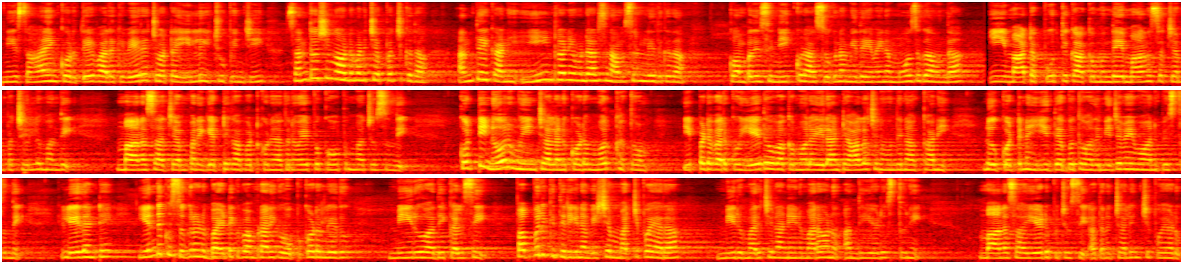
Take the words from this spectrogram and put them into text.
నీ సహాయం కోరితే వాళ్ళకి వేరే చోట ఇల్లు చూపించి సంతోషంగా ఉండమని చెప్పొచ్చు కదా. అంతేకాని ఈ ఇంట్లోనే ఉండాల్సిన అవసరం లేదు కదా. కొంపదీసి నీకు కూడా ఆ సుగుణం మీద ఏమైనా మోజుగా ఉందా? ఈ మాట పూర్తి కాకముందే మానస చెంప చెల్లుమంది. మానస చెంపని గట్టిగా పట్టుకుని అతని వైపు కోపంగా చూసింది. కొట్టి నోరు ముయించాలనుకోవడం మూర్ఖత్వం. ఇప్పటి వరకు ఏదో ఒక మూల ఇలాంటి ఆలోచన ఉంది నాకు కానీ నువ్వు కొట్టిన ఈ దెబ్బతో అది నిజమేమో అనిపిస్తుంది. లేదంటే ఎందుకు సుగ్రును బయటకు పంపడానికి ఒప్పుకోవడం లేదు? మీరు అది కలిసి పబ్బులకి తిరిగిన విషయం మర్చిపోయారా? మీరు మరిచినా నేను మరవను అంది ఏడుస్తూనే. మానస ఏడుపు చూసి అతను చలించిపోయాడు.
